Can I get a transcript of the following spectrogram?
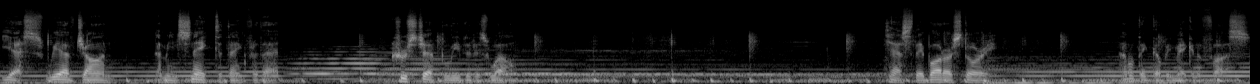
Yes, we have John, I mean Snake, to thank for that. Khrushchev believed it as well. Yes, they bought our story. I don't think they'll be making a fuss.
